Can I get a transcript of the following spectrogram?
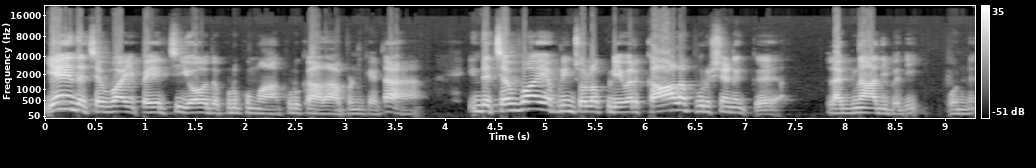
ஏன் இந்த செவ்வாய் பயிற்சி யோகத்தை கொடுக்குமா கொடுக்காதா அப்படின்னு கேட்டால் இந்த செவ்வாய் அப்படின்னு சொல்லக்கூடியவர் கால புருஷனுக்கு லக்னாதிபதி ஒன்று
